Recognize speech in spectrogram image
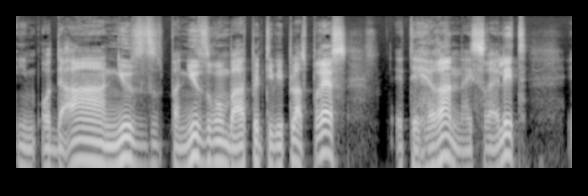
עם הודעה news ב newsroom ב Apple TV Plus press טהרן הישראלית אה,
